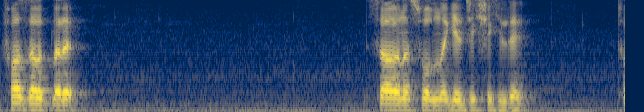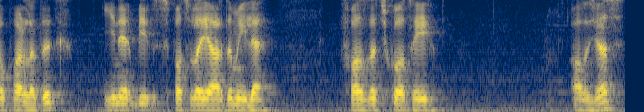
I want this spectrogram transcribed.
fazlalıkları sağına soluna gelecek şekilde toparladık. Yine bir spatula yardımıyla fazla çikolatayı alacağız.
